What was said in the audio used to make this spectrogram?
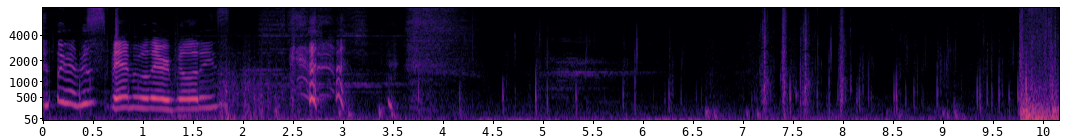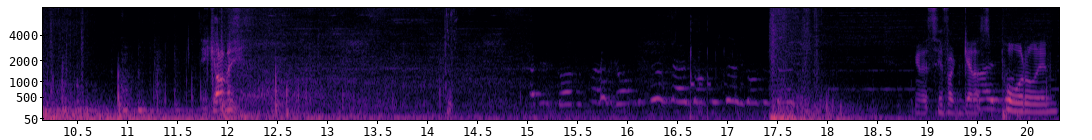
Look at him just spamming with their abilities. See if I can get us portal in.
